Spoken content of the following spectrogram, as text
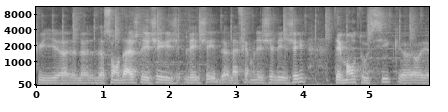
Puis euh, le, sondage léger, léger de la firme Léger Léger démontre aussi que euh,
